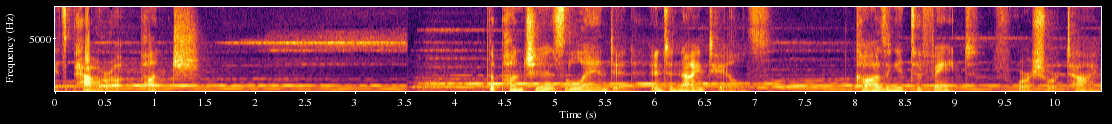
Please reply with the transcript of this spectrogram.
its power up punch. The punches landed into Ninetales, causing it to faint for a short time.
